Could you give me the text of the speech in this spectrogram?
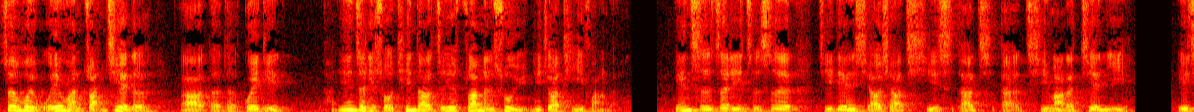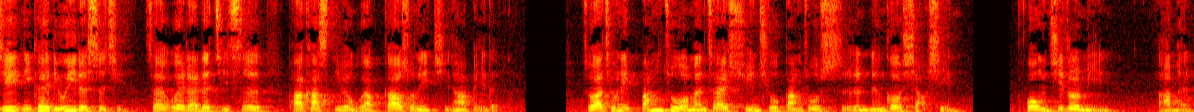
这会违反转介的啊的的规定，因着你所听到的这些专门术语，你就要提防的。因此，这里只是几点小小起始啊起呃起码的建议。以及你可以留意的事情，在未来的几次 podcast 里面，我要告诉你其他别的。主要求你帮助我们在寻求帮助时能够小心。奉基督的名，阿门。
